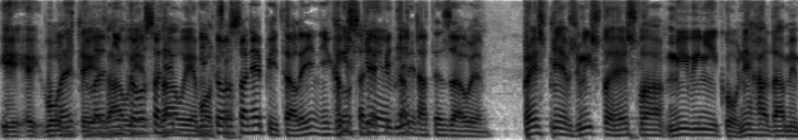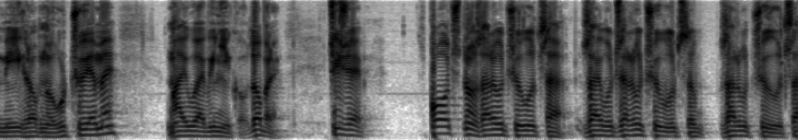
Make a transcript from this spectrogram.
Je, je, len, len záujem, nikoho sa, ne, záujem nikoho sa nepýtali, nikoho Isté, sa nepýtali ne, na ten záujem. Presne v zmysle hesla my vyníkov nehádame, my ich rovno určujeme, majú aj vyníkov. Dobre. Čiže spoločnosť zaručujúca, zaručujúca, zaručujúca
